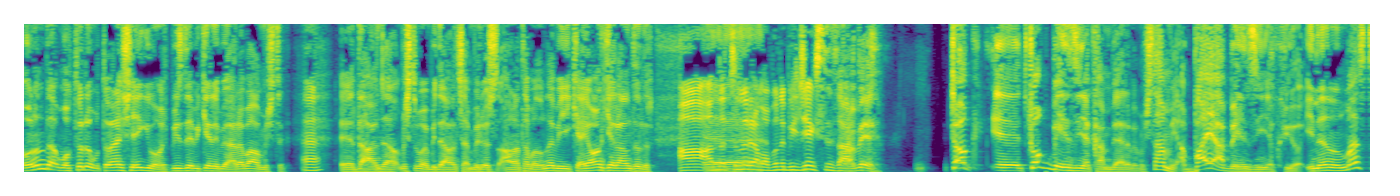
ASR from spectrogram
Onun da motoru muhtemelen şey gibi olmuş. Biz de bir kere bir araba almıştık. He. Ee, daha önce anlatmıştım ama bir daha anlatacağım. Biliyorsun anlatamadım da bir hikaye 10 kere anlatılır. Aa anlatılır Ee, ama bunu bileceksiniz artık. Tabii. Çok e, çok benzin yakan bir arabaymış tamam mı? Ya, bayağı benzin yakıyor. İnanılmaz.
